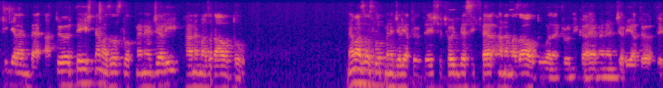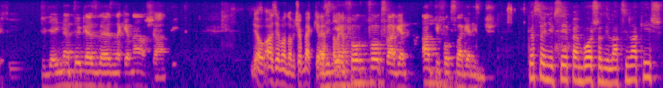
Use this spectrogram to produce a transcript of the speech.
figyelembe. A töltést nem az oszlop menedzseli, hanem az autó nem az oszlop menedzseri a töltést, hogy hogy veszi fel, hanem az autó elektronikája menedzseri a töltést. Ugye innentől kezdve ez nekem nagyon sátít. Jó, azért mondom, csak megkérdeztem. Ez egy ilyen Volkswagen, anti-Volkswagenizmus. Köszönjük szépen Borsodi Lacinak is.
